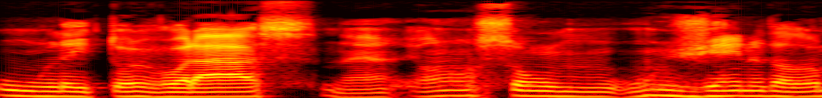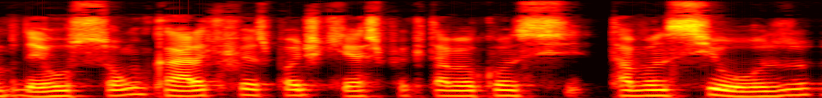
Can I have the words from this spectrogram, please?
um leitor voraz, né? Eu não sou um, um, gênio da lâmpada, eu sou um cara que fez podcast porque tava, tava ansioso,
